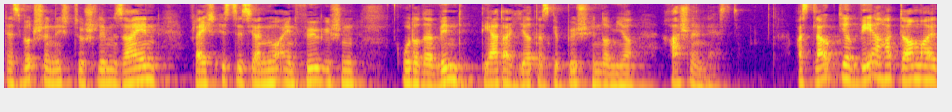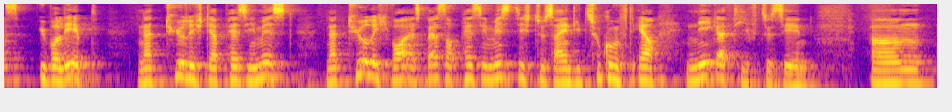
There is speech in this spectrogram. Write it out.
das wird schon nicht so schlimm sein, vielleicht ist es ja nur ein Vögelchen oder der Wind, der da hier das Gebüsch hinter mir rascheln lässt. Was glaubt ihr, wer hat damals überlebt? Natürlich der Pessimist. Natürlich war es besser, pessimistisch zu sein, die Zukunft eher negativ zu sehen. Ähm,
